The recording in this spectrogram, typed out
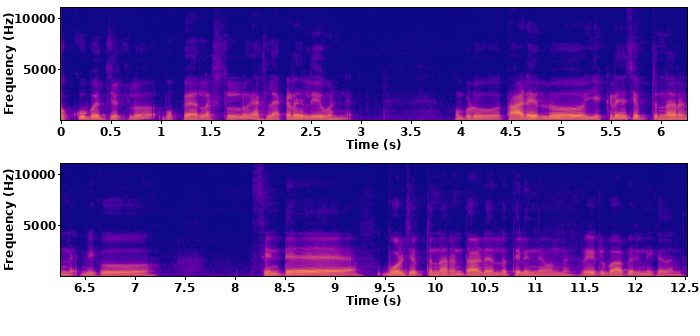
తక్కువ బడ్జెట్లో ముప్పై ఆరు లక్షల్లో అసలు ఎక్కడే లేవండి. ఇప్పుడు తాడేరులో ఇక్కడే చెప్తున్నారండి మీకు సెంటే బోల్డ్ చెప్తున్నారండి తాడేరులో. తెలియదేముంది రేట్లు బాగా పెరిగినాయి కదండి.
